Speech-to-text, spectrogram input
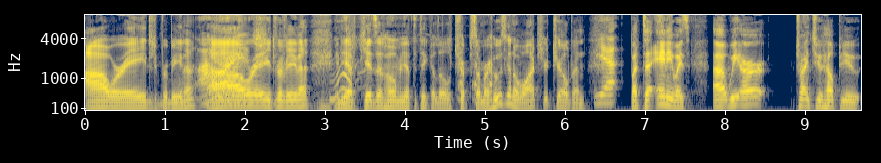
our age, Rubina, Our age, Ravina, and you have kids at home and you have to take a little trip somewhere. Who's going to watch your children? Yeah. But, uh, anyways, uh, we are trying to help you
